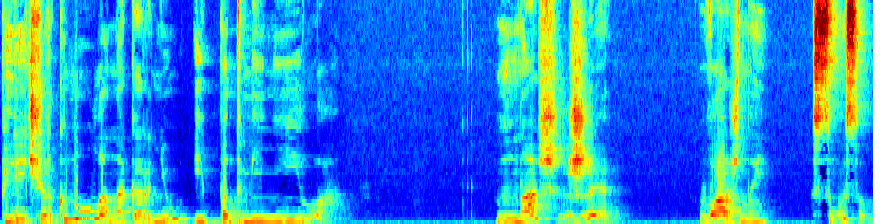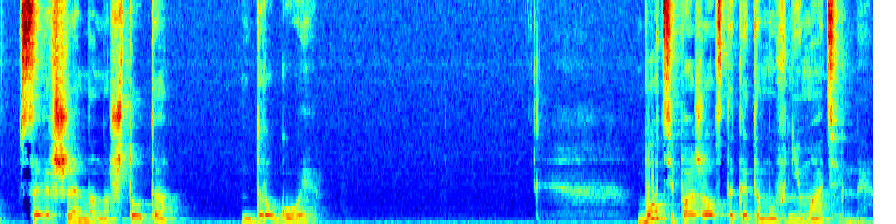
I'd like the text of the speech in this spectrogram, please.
перечеркнуло на корню и подменило наш же важный смысл совершенно на что-то другое. Будьте, пожалуйста, к этому внимательны.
